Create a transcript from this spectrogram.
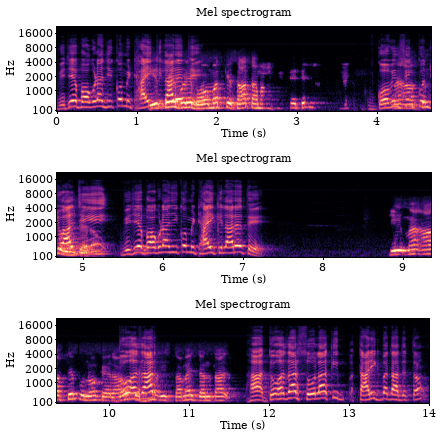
विजय बोगड़ा जी को मिठाई खिला रहे थे। बहुमत के साथ हम थे। गोविंद सिंह कुंजवाल जी विजय बोगड़ा जी को मिठाई खिला रहे थे। जी मैं आपसे पुनः कह रहा हूँ 2000 हम इस समय जनता हाँ 2016 की तारीख बता देता हूँ।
